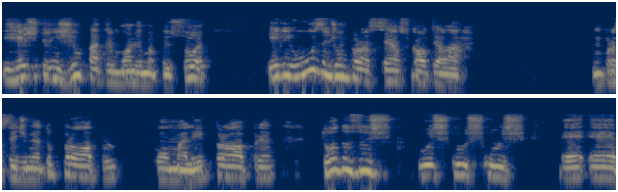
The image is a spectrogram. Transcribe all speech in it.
e restringir o patrimônio de uma pessoa, ele usa de um processo cautelar, um procedimento próprio, com uma lei própria, todos os, os, os, os é, é,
